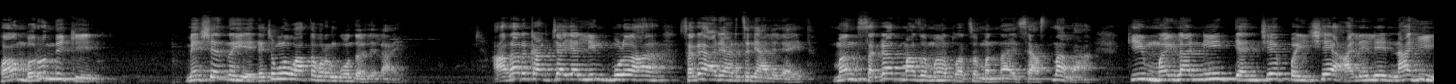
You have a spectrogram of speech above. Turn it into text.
फॉर्म भरून देखील मेसेज नाही आहे त्याच्यामुळं वातावरण गोंधळलेलं आहे. आधार कार्डच्या या लिंकमुळं सगळ्या अडीअडचणी आलेल्या आहेत. मग सगळ्यात माझं महत्त्वाचं म्हणणं आहे शासनाला की महिलांनी त्यांचे पैसे आलेले नाही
